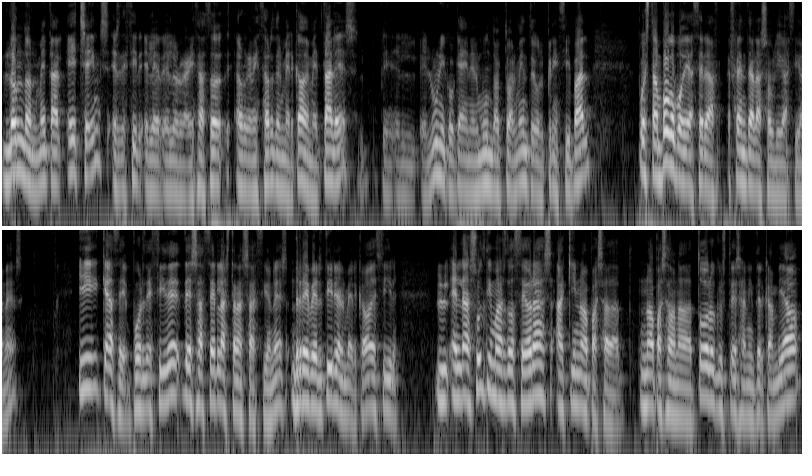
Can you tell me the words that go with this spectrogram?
London Metal Exchange, es decir, el, organizador, del mercado de metales, el, único que hay en el mundo actualmente o el principal, pues tampoco podía hacer frente a las obligaciones. ¿Y qué hace? Pues decide deshacer las transacciones, revertir el mercado, es decir, en las últimas 12 horas aquí no ha pasado, no ha pasado nada. Todo lo que ustedes han intercambiado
